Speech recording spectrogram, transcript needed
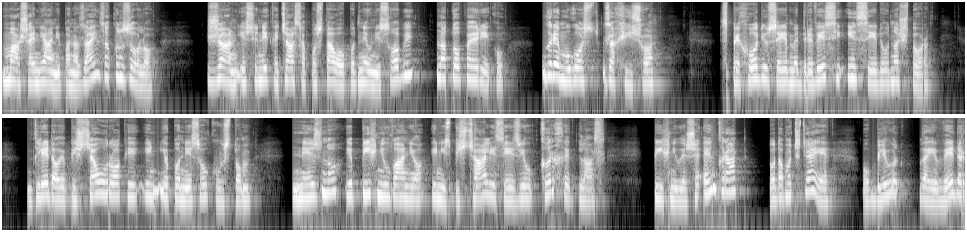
Maša in Jani pa nazaj za konzolo. Žan je še nekaj časa postavil po dnevni sobi, na to pa je rekel: Grem v gost za hišo. Sprehodil se je med drevesi in sedel na štor. Gledal je piščal v roki in jo ponesel k ustom. Nežno je pihnil vanjo in izpiščali se je zvel krhek glas. Pihnil je še enkrat, to da močteje, oblil ga je veder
